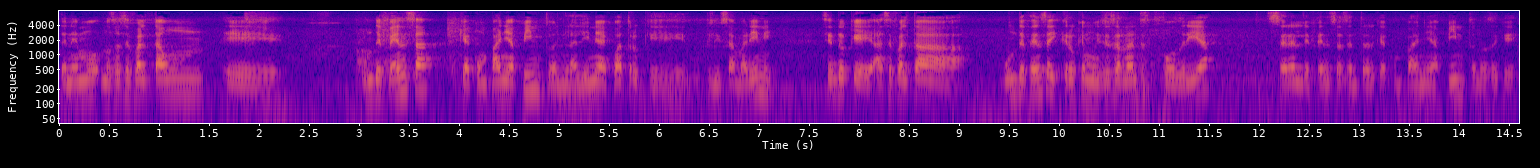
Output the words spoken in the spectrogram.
tenemos, nos hace falta un, eh, un defensa que acompañe a Pinto en la línea de cuatro que utiliza Marini. Siento que hace falta un defensa y creo que Moisés Hernández podría ser el defensa central que acompañe a Pinto. No sé qué.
